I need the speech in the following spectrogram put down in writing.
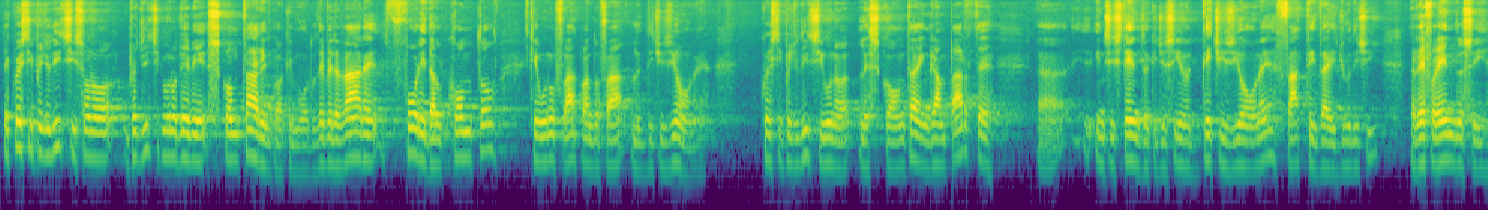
e questi pregiudizi sono pregiudizi che uno deve scontare in qualche modo, deve levare fuori dal conto che uno fa quando fa la decisione. Questi pregiudizi uno le sconta in gran parte eh, insistendo che ci siano decisioni fatte dai giudici, riferendosi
